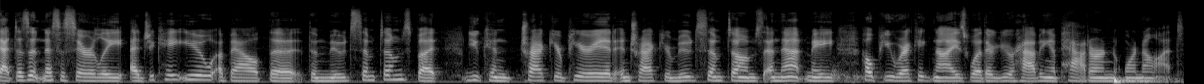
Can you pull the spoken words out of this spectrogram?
that doesn't necessarily educate you about the, the mood symptoms, but you can track your period and track your mood symptoms, and that may help you recognize whether you're having a pattern or not.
